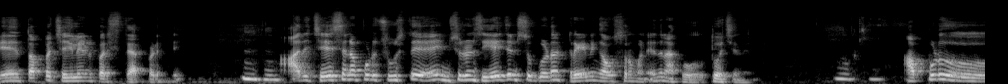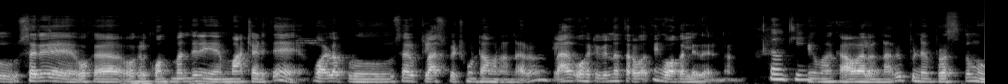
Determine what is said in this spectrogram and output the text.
నేను తప్ప చేయలేని పరిస్థితి ఏర్పడింది. అది చేసినప్పుడు చూస్తే ఇన్సూరెన్స్ ఏజెంట్స్ కూడా ట్రైనింగ్ అవసరం అనేది నాకు తోచిందండి ఓకే. అప్పుడు సరే ఒక ఒక కొంతమందిని మాట్లాడితే వాళ్ళు అప్పుడు సరే క్లాస్ పెట్టుకుంటామని అన్నారు. క్లాస్ ఒకటి విన్న తర్వాత ఇంక వదలలేదండి నన్ను. ఇంక మాకు కావాలన్నారు. ఇప్పుడు నేను ప్రస్తుతము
